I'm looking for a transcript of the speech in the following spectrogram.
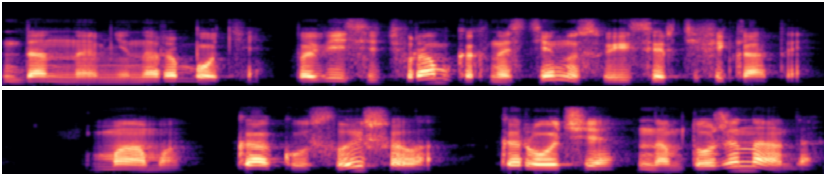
данное мне на работе, повесить в рамках на стену свои сертификаты. Мама, как услышала? Короче, нам тоже надо.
